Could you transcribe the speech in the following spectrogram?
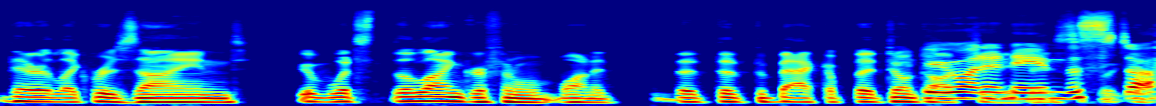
they're like resigned. What's the line Griffin wanted? The the, the backup that don't talk. you want to to me, name the basically. star?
